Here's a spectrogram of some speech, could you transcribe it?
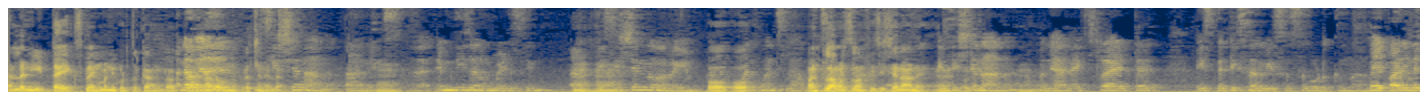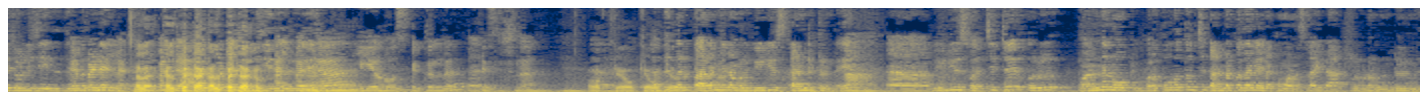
நல்ல நீட்டா எக்ஸ்பிளைன் பண்ணி கொடுத்துருக்காங்க டாக்டர் அதனால ஒன்றும் பிரச்சனை இல்லை ഫിസിഷ്യൻ ആണ് എം ഡി ജനറൽ മെഡിസിൻ ഫിസിഷ്യൻ എന്ന് മനസ്സിലാവും. മനസ്സിലാവും ഫിസിഷ്യൻ ആണ്. ഫിസിഷ്യൻ ആണ്. ഞാൻ എക്സ്ട്രാ ആയിട്ട് എസ്തെറ്റിക് സർവീസസ് കൊടുക്കുന്നത് ജോലി ചെയ്തത്? കൽപ്പറ്റ കൽപ്പറ്റ കൽപ്പറ്റ. ലിയോ ഹോസ്പിറ്റലിൽ ഫിസിഷ്യനാണ് ഓക്കെ ഓക്കെ അത് ഓക്കെ ഇവർ പറഞ്ഞ് നമ്മൾ വീഡിയോസ് കണ്ടിട്ടുണ്ട് ആ. വീഡിയോസ് വെച്ചിട്ട് ഒരു വന്ന് നോക്കി ഇവരെ ദൂരത്ത് വെച്ച് കണ്ടപ്പോ തന്നെ എനിക്ക് മനസ്സിലായി ഡാക്ടർ ഇവിടെ ഉണ്ട് എന്ന്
